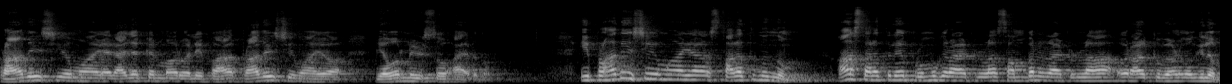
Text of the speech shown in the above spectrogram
പ്രാദേശികമായ രാജാക്കന്മാരോ അല്ലെങ്കിൽ പ്രാദേശികമായ ഗവർണേഴ്സോ ആയിരുന്നു. ഈ പ്രാദേശികമായ സ്ഥലത്തു നിന്നും ആ സ്ഥലത്തിലെ പ്രമുഖരായിട്ടുള്ള സമ്പന്നരായിട്ടുള്ള ഒരാൾക്ക് വേണമെങ്കിലും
